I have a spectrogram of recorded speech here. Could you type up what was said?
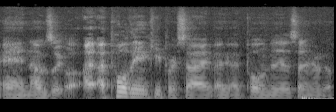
And I was like, oh, I, I pull the innkeeper aside. I, I pull him to the other side and I go,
